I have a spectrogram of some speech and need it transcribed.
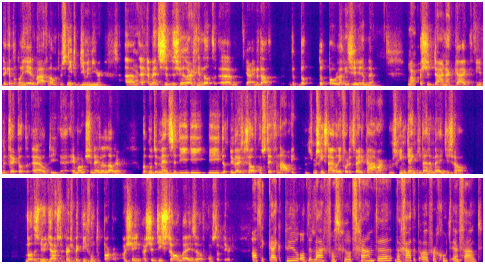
ik heb dat nog niet eerder waargenomen, tenminste niet op die manier. Ja. en, en, mensen zitten dus heel erg in dat, um, ja, inderdaad, dat, dat, dat polariserende. Maar als je daarnaar kijkt en je betrekt dat eh, op die eh, emotionele ladder. Wat moeten mensen die, die, die dat nu bij zichzelf constateren van nou, ik, dus misschien sta je wel niet voor de Tweede Kamer, misschien denk je wel een beetje zo. Wat is nu het juiste perspectief om te pakken als je, als je die stroom bij jezelf constateert? Als ik kijk puur op de laag van schuld-schaamte, dan gaat het over goed en fout.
